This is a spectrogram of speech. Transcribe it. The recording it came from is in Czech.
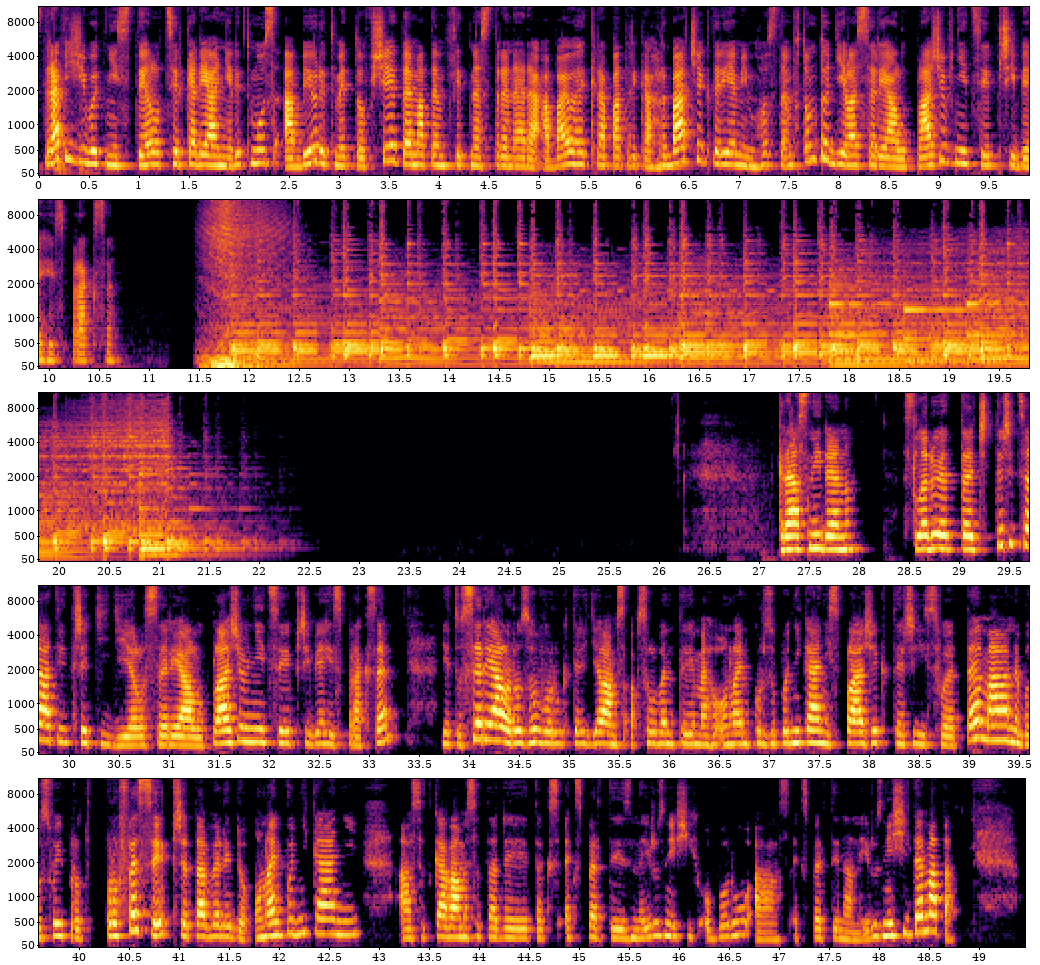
Zdravý životní styl, cirkadiální rytmus a biorytmy, to vše je tématem fitness trenéra a biohackera Patrika Hrbáče, který je mým hostem v tomto díle seriálu Plážovníci příběhy z praxe. Krásný den, Sledujete 43. díl seriálu Plážovníci příběhy z praxe. Je to seriál rozhovorů, který dělám s absolventy mého online kurzu podnikání z pláže, kteří svoje téma nebo svoji profesi přetavili do online podnikání a setkáváme se tady tak s experty z nejrůznějších oborů a s experty na nejrůznější témata.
